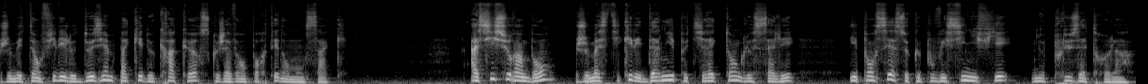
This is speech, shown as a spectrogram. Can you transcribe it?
je m'étais enfilé le deuxième paquet de crackers que j'avais emporté dans mon sac. Assis sur un banc, je mastiquais les derniers petits rectangles salés et pensais à ce que pouvait signifier ne plus être là.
